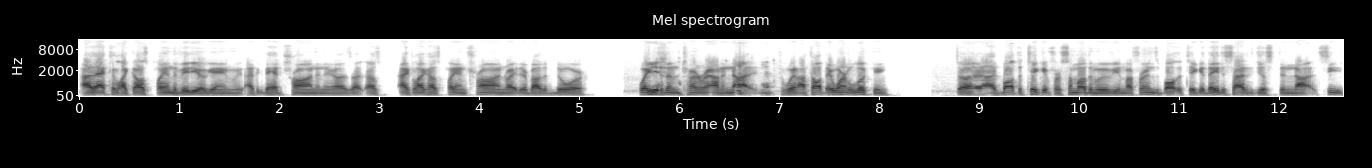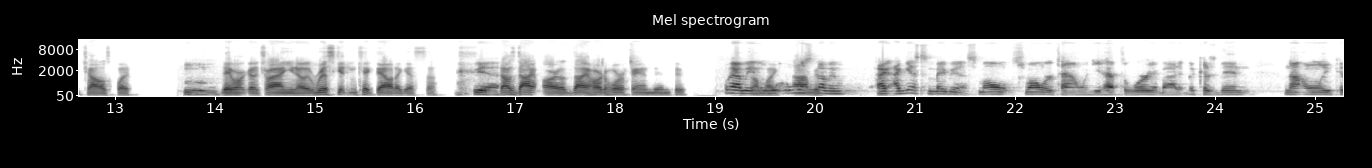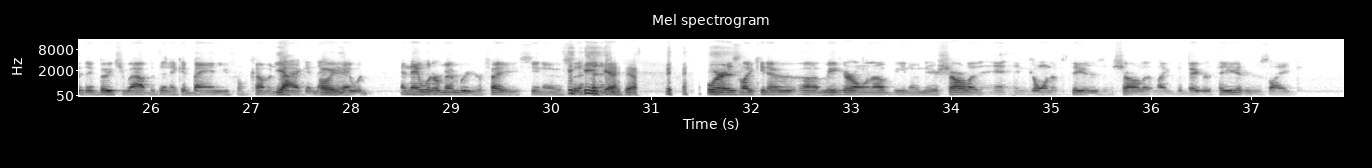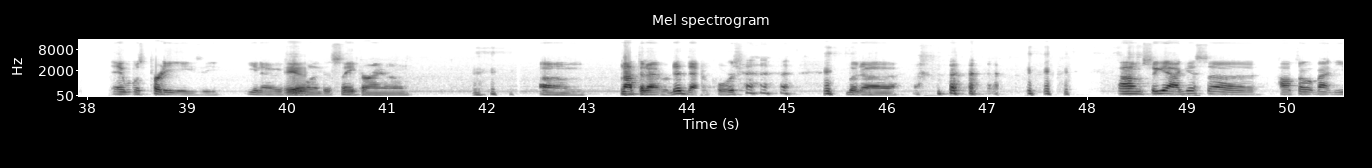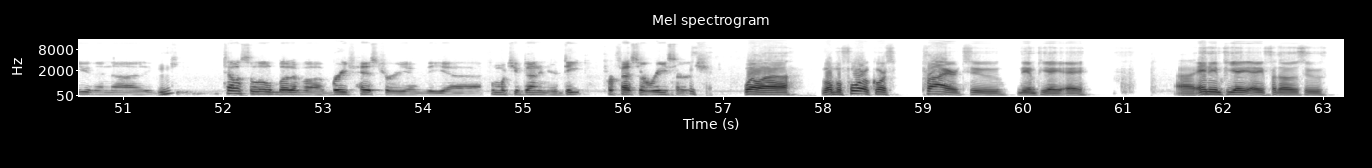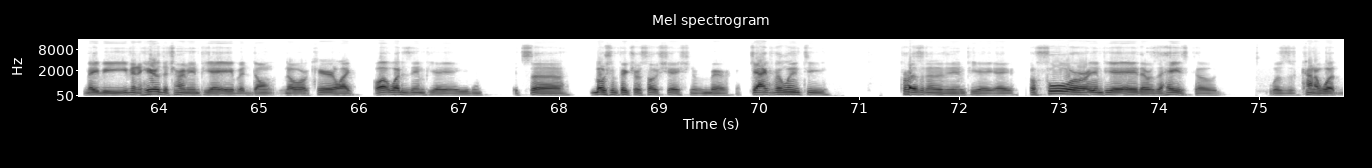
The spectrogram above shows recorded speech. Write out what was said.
I acted like I was playing the video game. I think they had Tron in there. I was, I was acting like I was playing Tron right there by the door, waiting Yeah. for them to turn around and not when I thought they weren't looking. So I bought the ticket for some other movie, and my friends bought the ticket. They decided just to not see Child's Play. hmm They weren't going to try and you know risk getting kicked out. I guess so. Yeah. I was die hard. I was die hard horror fan then too. Well, I mean, like, what's, I mean, I, I guess maybe in a small smaller town when you'd have to worry about it because then not only could they boot you out, but then they could ban you from coming Yeah. back, and they, Oh, yeah. they would and they would remember your face, you know. So, yeah. Whereas, like you know, uh, me growing up, you know, near Charlotte and, and going to theaters in Charlotte, like the bigger theaters, like it was pretty easy, you know, if Yeah. you wanted to sneak around. um, not that I ever did that, of course, but uh, um, so yeah, I guess uh, I'll throw it back to you then. Uh, Mhm. Tell us a little bit of a brief history of the uh, from what you've done in your deep professor research. Well, uh, well, before, of course, prior to the MPAA, uh, NMPAA, for those who maybe even hear the term MPAA but don't know or care, like, well, what is MPAA even? It's uh, Motion Picture Association of America. Jack Valenti, president of the MPAA. Before MPAA, there was a Hays Code, was kind of what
